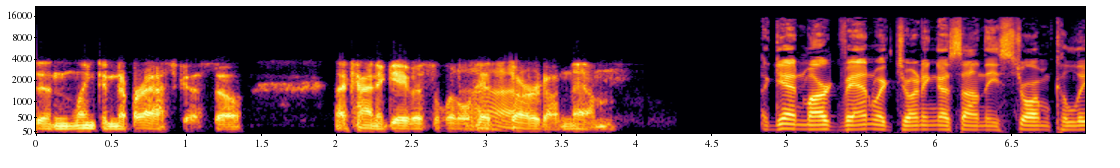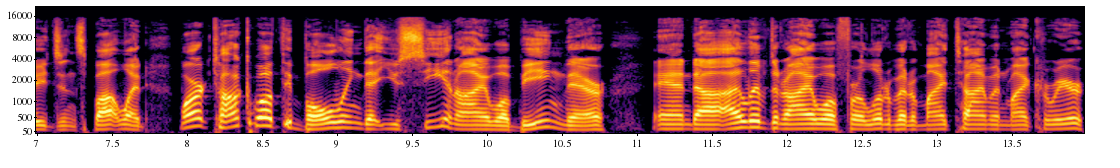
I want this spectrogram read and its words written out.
in Lincoln, Nebraska. So that kind of gave us a little ah. head start on them. Again, Mark Van Wyk joining us on the Storm Collegiate Spotlight. Mark, talk about the bowling that you see in Iowa being there. And uh, I lived in Iowa for a little bit of my time in my career,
